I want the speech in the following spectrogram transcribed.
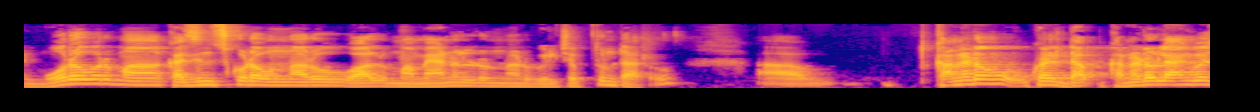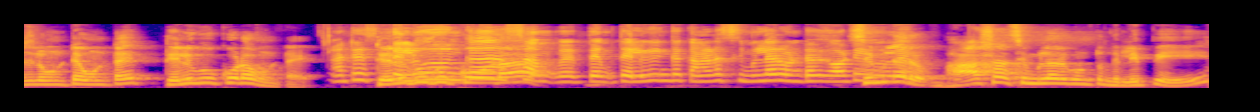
అండ్ మోర్ ఓవర్ మా కజిన్స్ కూడా ఉన్నారు. వాళ్ళు మా మేనల్లు ఉన్నాడు. వీళ్ళు చెప్తుంటారు. కన్నడం కన్నడ లాంగ్వేజ్లో ఉంటే ఉంటాయి తెలుగు కూడా ఉంటాయి. తెలుగు కూడా- తెలుగు ఇంకా కన్నడ సిమిలర్ ఉంటది కాబట్టి సిమిలర్ భాష సిమిలర్గా ఉంటుంది లిపి.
